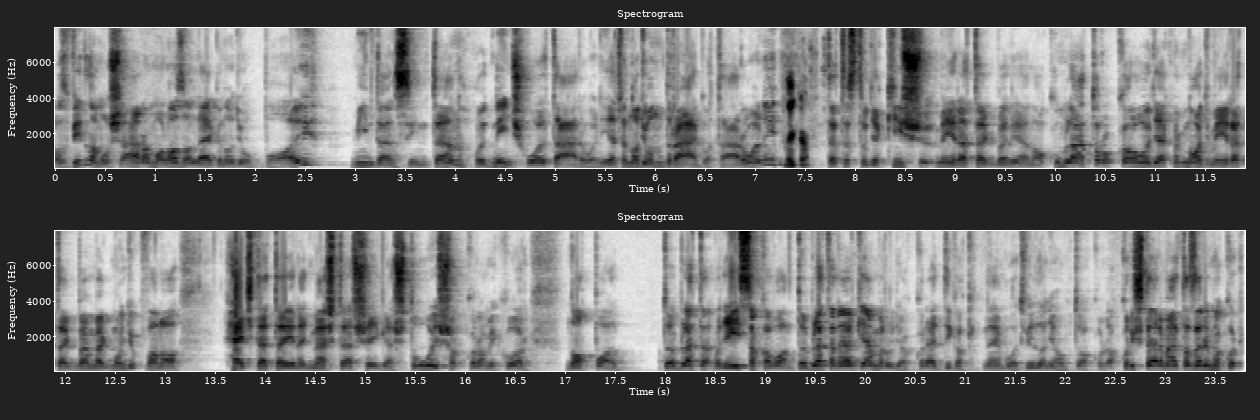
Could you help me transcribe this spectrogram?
az villamos árammal az a legnagyobb baj, minden szinten, hogy nincs hol tárolni, illetve nagyon drága tárolni. Igen. Tehát ezt ugye kis méretekben ilyen akkumulátorokkal oldják, meg nagy méretekben meg mondjuk van a hegy tetején egy mesterséges tó, és akkor amikor nappal többlet, vagy éjszaka van többletenergiám, mert ugye akkor eddig, akik nem volt villanyautó, akkor, akkor is termelt az erőm, akkor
